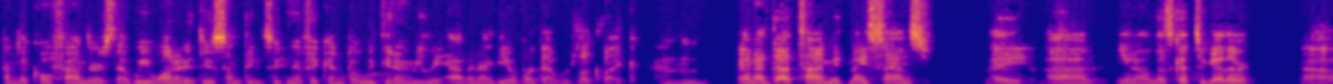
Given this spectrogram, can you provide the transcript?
from the co-founders that we wanted to do something significant, but we didn't really have an idea of what that would look like. Mm-hmm. And at that time, it made sense. Hey, uh, you know, let's get together uh,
